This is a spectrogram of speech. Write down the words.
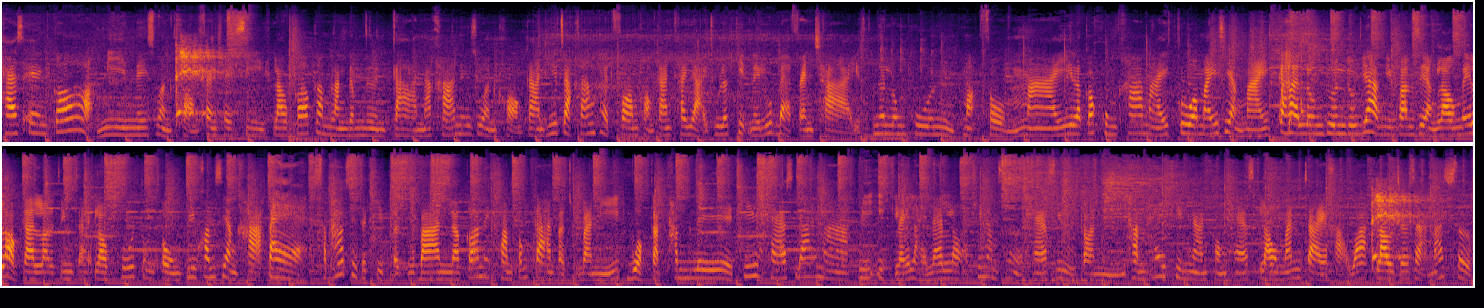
แฮสเองก็มีในส่วนของแฟรนไชส์ซีเราก็กำลังดำเนินการนะคะ ในส่วนของการที่จะสร้างแพลตฟอร์มของการขยายธุรกิจในรูปแบบแฟรนไชส์เงินลงทุนเหมาะสมไหมแล้วก็คุ้มค่าไหมกลัวไหมเสี่ยงไหมการลงทุนทุกอย่างมีความเสี่ยงเราไม่หลอกกันเราจริงใจเราพูดตรงๆ มีความเสี่ยงค่ะ แต่สภาพเศรษฐกิจปัจจุบัน แล้วก็ในความต้องการปัจจุบันนี้ บวกกับทำเลที่แฮสได้มา มีอีกหลาย ๆ แลนด์ลอดที่นำเสนอแฮสอยู่ตอนนี้ทำให้ทีมงานของแฮสเรามั่นใจค่ะว่าเราจะสามารถเสิร์ฟ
